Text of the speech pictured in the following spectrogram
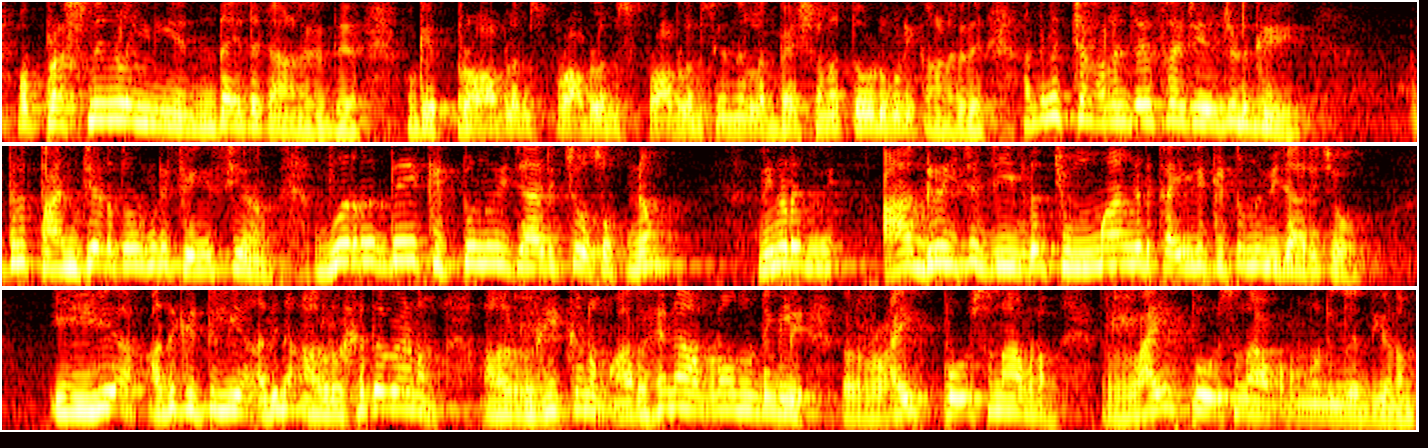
അപ്പോൾ പ്രശ്നങ്ങൾ ഇനി എന്തായിട്ട് കാണരുത്? ഓക്കെ പ്രോബ്ലംസ് പ്രോബ്ലംസ് പ്രോബ്ലംസ് എന്നുള്ള വിഷമത്തോടു കൂടി കാണരുത്. അതിനെ ചാലഞ്ചസ് ആയിട്ട് ഏറ്റെടുക്കുക അതിന് തന്റെ ഇടത്തോടു കൂടി ഫേസ് ചെയ്യണം. വെറുതെ കിട്ടുമെന്ന് വിചാരിച്ചോ സ്വപ്നം? നിങ്ങളുടെ ആഗ്രഹിച്ച ജീവിതം ചുമ്മാ അങ്ങോട്ട് കയ്യിൽ കിട്ടുമെന്ന് വിചാരിച്ചോ? ഇല്ല അത് കിട്ടില്ല. അതിന് അർഹത വേണം. അർഹിക്കണം. അർഹനാവണമെന്നുണ്ടെങ്കിൽ റൈറ്റ് പേഴ്സൺ ആവണം. റൈറ്റ് പേഴ്സൺ ആവണം എന്നുണ്ടെങ്കിൽ എന്ത് ചെയ്യണം?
